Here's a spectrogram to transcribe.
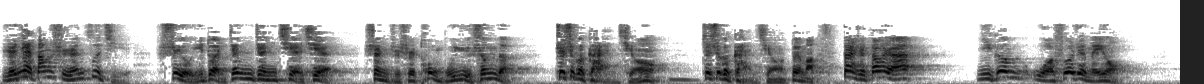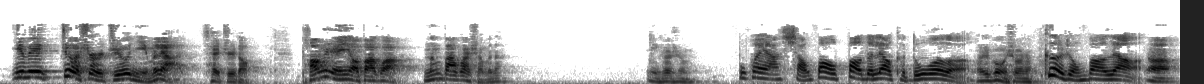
人家当事人自己是有一段真真切切，甚至是痛不欲生的，这是个感情，这是个感情，对吗？但是当然。你跟我说这没用，因为这事儿只有你们俩才知道。旁人要八卦，能八卦什么呢？你说是吗？不会啊，小爆爆的料可多了。他就跟我说说各种爆料啊。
